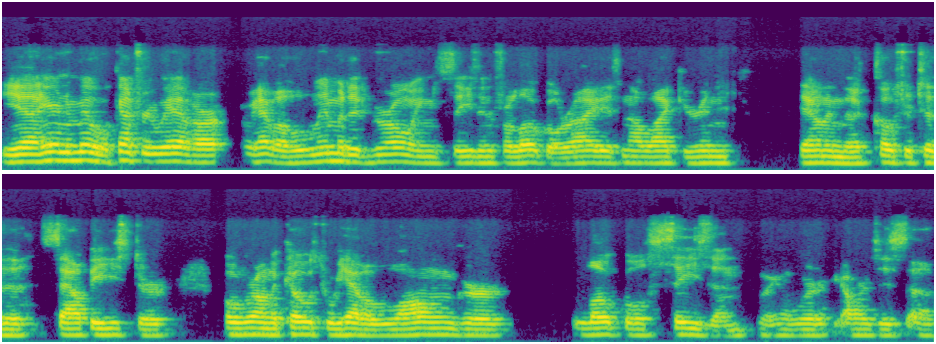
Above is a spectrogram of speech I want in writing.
Yeah, here in the middle of the country, we have our we have a limited growing season for local. Right, it's not like you're in down in the closer to the southeast or over on the coast where we have a longer local season. Where, where ours is a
